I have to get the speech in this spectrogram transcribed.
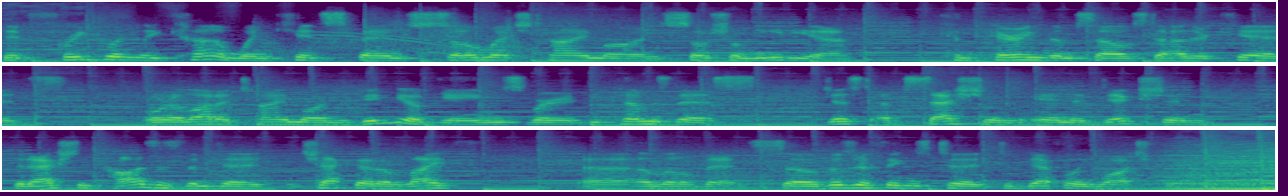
that frequently come when kids spend so much time on social media comparing themselves to other kids or a lot of time on video games where it becomes this just obsession and addiction that actually causes them to check out of life uh, a little bit. So those are things to, to definitely watch for.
